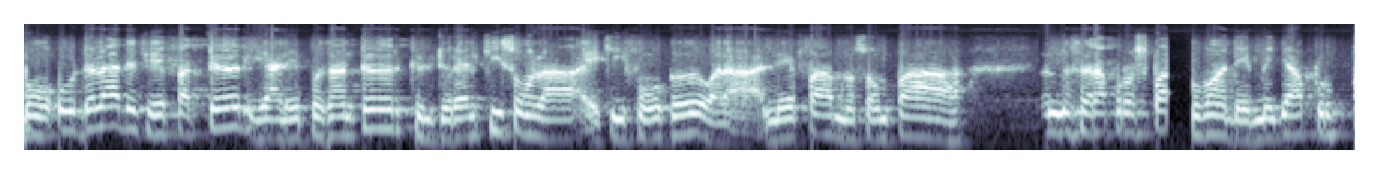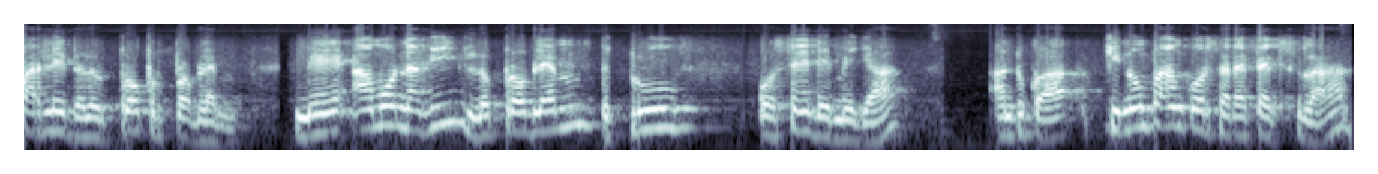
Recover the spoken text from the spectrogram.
Bon, au-delà de ces facteurs, il y a les pesanteurs culturels qui sont là et qui font que voilà, les femmes ne ne se rapprochent pas souvent des médias pour parler de leurs propres problèmes. Mais à mon avis, le problème se trouve au sein des médias, en tout cas, qui n'ont pas encore ce réflexe-là,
